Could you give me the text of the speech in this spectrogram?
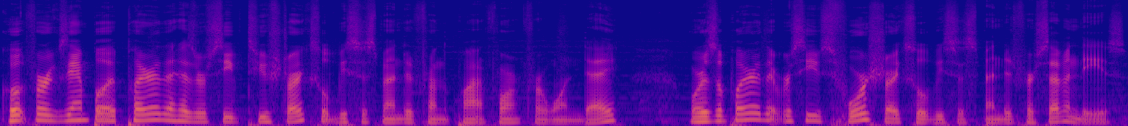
Quote, for example, a player that has received two strikes will be suspended from the platform for one day, whereas a player that receives 4 strikes will be suspended for 7 days.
